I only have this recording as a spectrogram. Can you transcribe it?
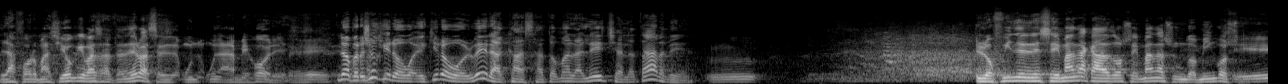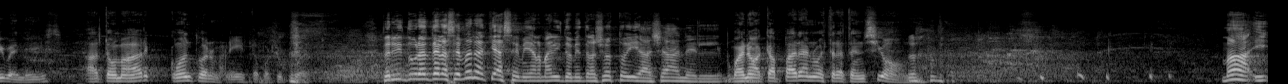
la formación que vas a tener va a ser un- una de las mejores. Eh, No, pero yo quiero, eh, quiero volver a casa a tomar la leche a la tarde. Los fines de semana, cada dos semanas, un domingo, sí. sí, venís a tomar con tu hermanito, por supuesto. Pero ¿y durante la semana, ¿qué hace mi hermanito mientras yo estoy allá en el... Bueno, acapara nuestra atención. Ma, ¿y,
